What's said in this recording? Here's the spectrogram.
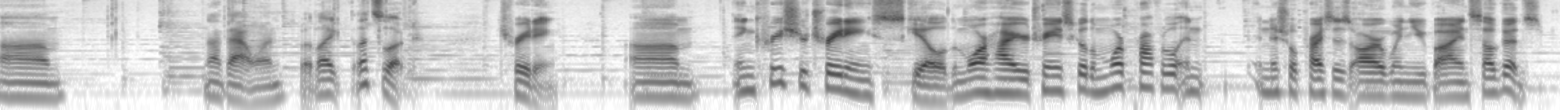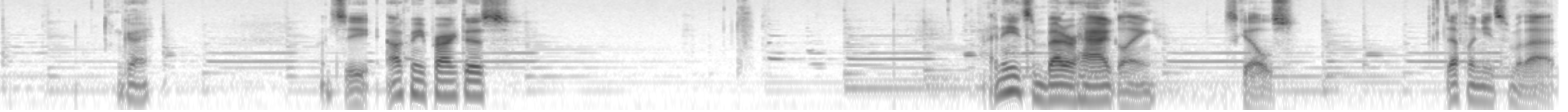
Um, not that one, but like, let's look. Trading. Um, increase your trading skill. The more higher your trading skill, the more profitable in initial prices are when you buy and sell goods. Okay. Let's see. Alchemy practice. I need some better haggling skills. Definitely need some of that.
